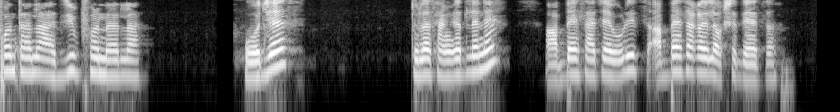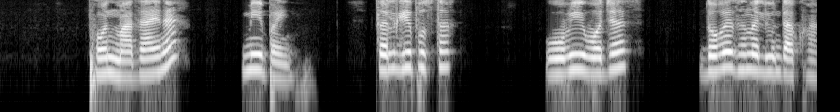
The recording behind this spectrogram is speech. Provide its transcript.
फोन आला आजी फोन आला. ओजस तुला सांगितलं ना? अभ्यासाच्या एवढीच अभ्यासाकडे लक्ष द्यायचं. फोन माझा आहे ना? मी पाहिन चल घे पुस्तक. ओवी ओजस दोघे जण लिहून दाखवा.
